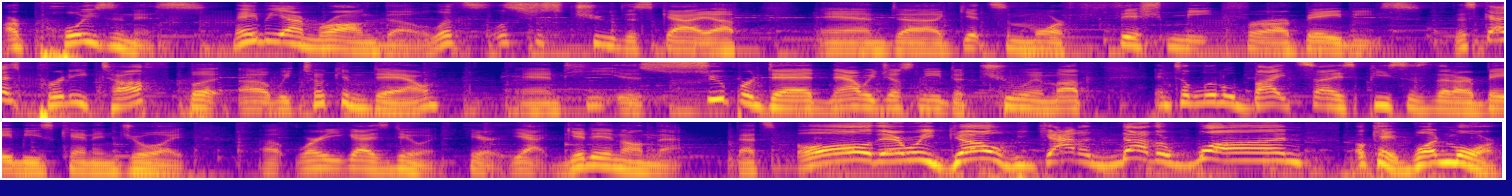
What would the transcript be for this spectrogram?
are poisonous. Maybe I'm wrong, though. Let's, let's just chew this guy up and, uh, get some more fish meat for our babies. This guy's pretty tough, but, uh, we took him down and he is super dead. Now we just need to chew him up into little bite-sized pieces that our babies can enjoy. Uh, where are you guys doing? Here, yeah, get in on that. That's, oh, there we go. We got another one. Okay, one more.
